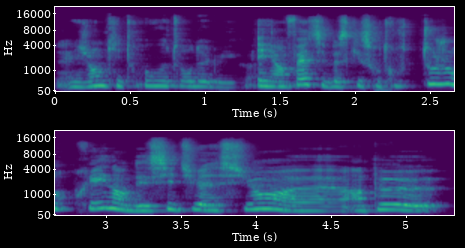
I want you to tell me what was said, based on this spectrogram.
les gens qui trouvent autour de lui, quoi. Et en fait c'est parce qu'il se retrouve toujours pris dans des situations euh, un peu,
